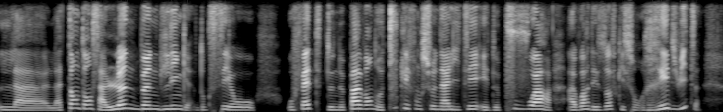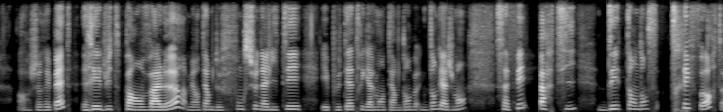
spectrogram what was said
la, la tendance à l'unbundling, donc c'est au, au fait de ne pas vendre toutes les fonctionnalités et de pouvoir avoir des offres qui sont réduites. Alors je répète, réduites pas en valeur, mais en termes de fonctionnalité et peut-être également en termes d'engagement, ça fait partie des tendances très fortes.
